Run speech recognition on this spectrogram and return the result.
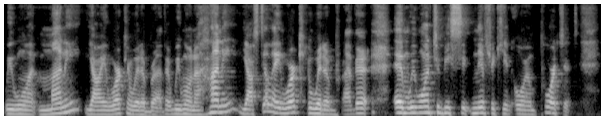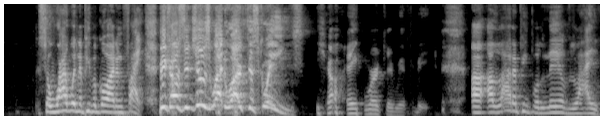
We want money, y'all ain't working with a brother. We want a honey, y'all still ain't working with a brother. And we want to be significant or important. So, why wouldn't the people go out and fight? Because the juice wasn't worth the squeeze. Y'all ain't working with me. Uh, a lot of people live life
